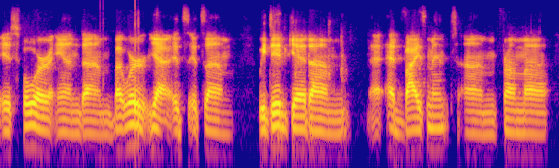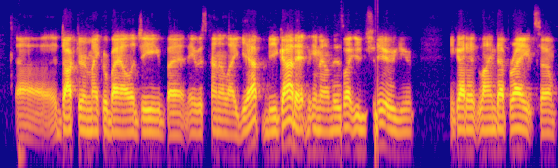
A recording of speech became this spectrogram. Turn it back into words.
is for. And um but we're yeah it's it's um we did get um advisement um from uh uh doctor in microbiology but it was kind of like yep you got it. You know this is what you should do. You you got it lined up right. So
